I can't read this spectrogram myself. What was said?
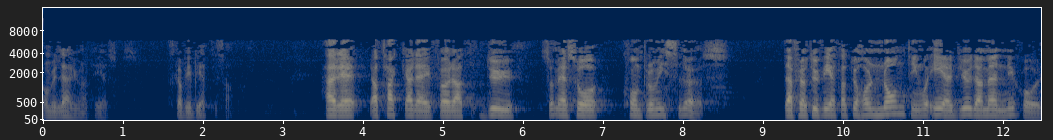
de blir lärjungar till Jesus. Ska vi be tillsammans? Herre jag tackar dig för att du som är så kompromisslös därför att du vet att du har någonting att erbjuda människor.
